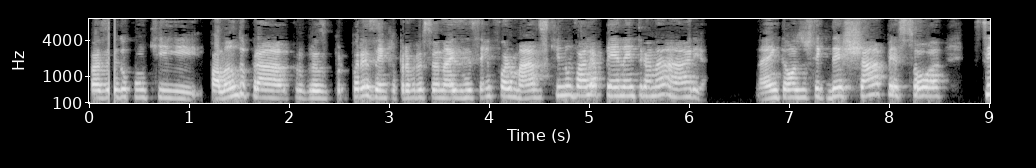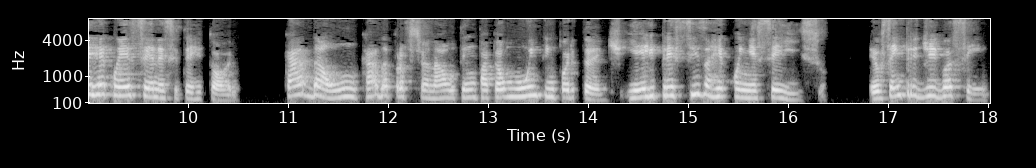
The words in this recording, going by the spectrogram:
fazendo com que, falando para, por exemplo, para profissionais recém-formados, que não vale a pena entrar na área. Né? Então, a gente tem que deixar a pessoa se reconhecer nesse território. Cada um, cada profissional tem um papel muito importante e ele precisa reconhecer isso. Eu sempre digo assim,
